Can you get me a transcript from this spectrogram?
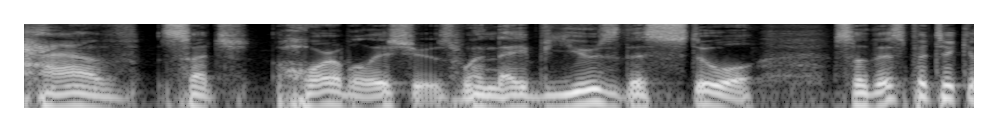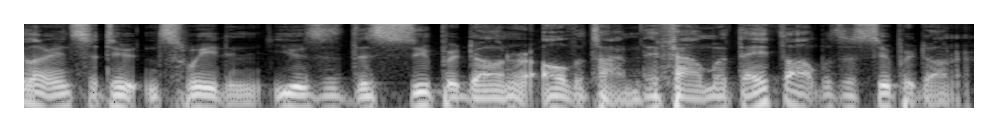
have such horrible issues when they've used this stool? So this particular institute in Sweden uses this super donor all the time. They found what they thought was a super donor.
